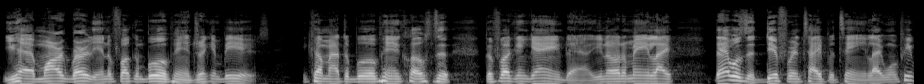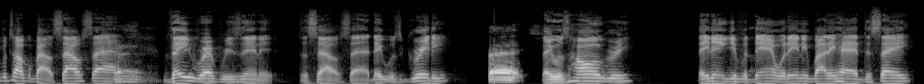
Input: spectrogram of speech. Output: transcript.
You had Mark Buehrle in the fucking bullpen drinking beers. He come out the bullpen, close to the fucking game down. You know what I mean? Like that was a different type of team. Like when people talk about Southside, they represented the South Side. They was gritty. Facts. They was hungry. They didn't give a damn what anybody had to say.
